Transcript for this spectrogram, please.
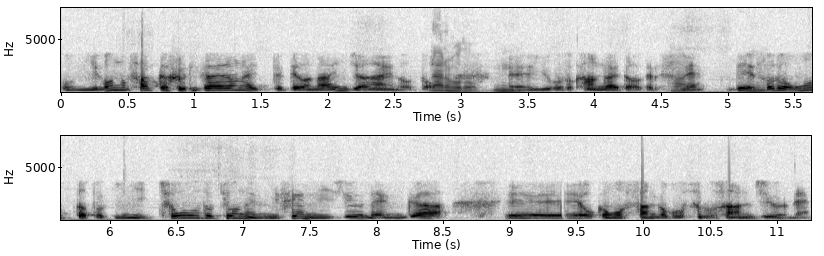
日本の作家振り返らないって手はないんじゃないのとあ。なるほど、うんえーいうことを考えたわけですね。はいで、うんそれを思ったときに、ちょうど去年2020年が、えー岡本さんが没後30年、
